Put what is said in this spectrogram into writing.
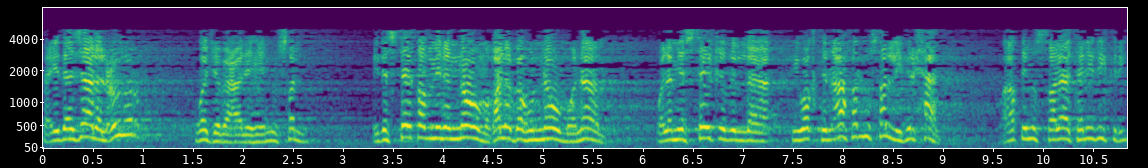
فإذا زال العذر وجب عليه أن يصلي. إذا استيقظ من النوم غلبه النوم ونام ولم يستيقظ إلا في وقت آخر يصلي في الحال. وأقم الصلاة لذكري.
